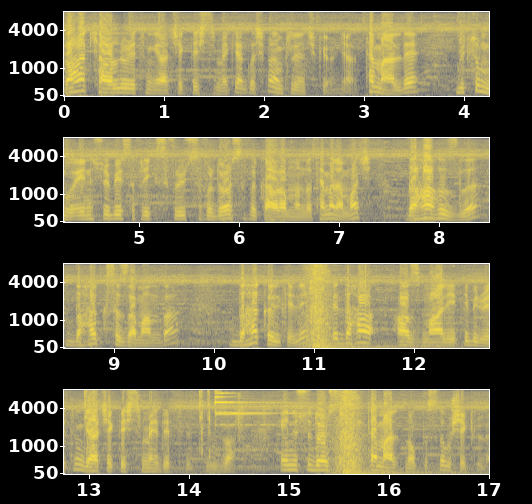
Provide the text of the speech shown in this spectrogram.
daha karlı üretim gerçekleştirmek yaklaşımı ön plana çıkıyor. Yani temelde bütün bu Endüstri 1.0, 2.0, 3.0, 4.0 kavramlarında temel amaç daha hızlı, daha kısa zamanda, daha kaliteli ve daha az maliyetli bir üretim gerçekleştirme hedefimiz var. Endüstri 4.0'ın temel noktası da bu şekilde.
